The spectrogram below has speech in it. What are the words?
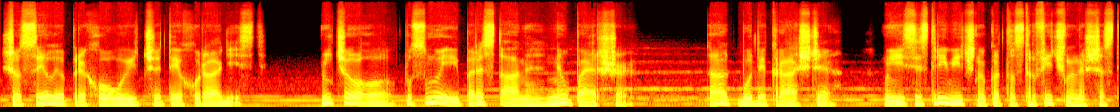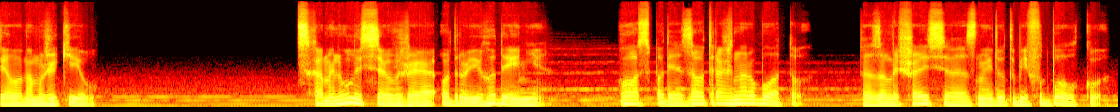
що сили приховуючи тиху радість. Нічого, посмує і перестане, не вперше. Так буде краще. Моїй сестрі вічно катастрофічно не щастило на мужиків. Схаменулися вже о другій годині, Господи, завтра ж на роботу. та залишайся, знайду тобі футболку.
